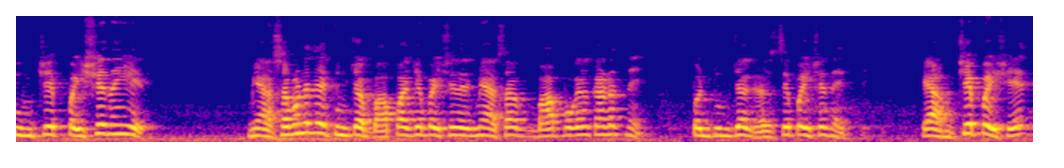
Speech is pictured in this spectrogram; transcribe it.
तुमचे पैसे नाही आहेत मी असं म्हणत आहे तुमच्या बापाचे पैसे आहेत मी असा बाप वगैरे काढत नाही. पण तुमच्या घरचे पैसे नाहीत हे आमचे पैसे आहेत.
